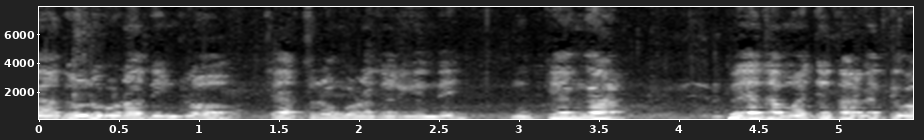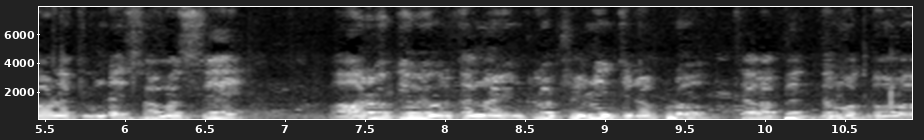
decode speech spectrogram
వ్యాధులను కూడా దీంట్లో చేర్చడం కూడా జరిగింది. ముఖ్యంగా పేద మధ్యతరగతి వాళ్ళకి ఉండే సమస్యే ఆరోగ్యం ఎవరికన్నా ఇంట్లో క్షీణించినప్పుడు చాలా పెద్ద మొత్తంలో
